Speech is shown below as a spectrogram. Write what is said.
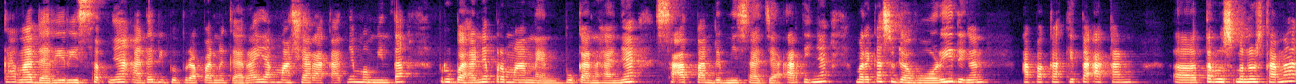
Karena dari risetnya ada di beberapa negara yang masyarakatnya meminta perubahannya permanen, bukan hanya saat pandemi saja. Artinya mereka sudah worry dengan apakah kita akan uh, terus-menerus karena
